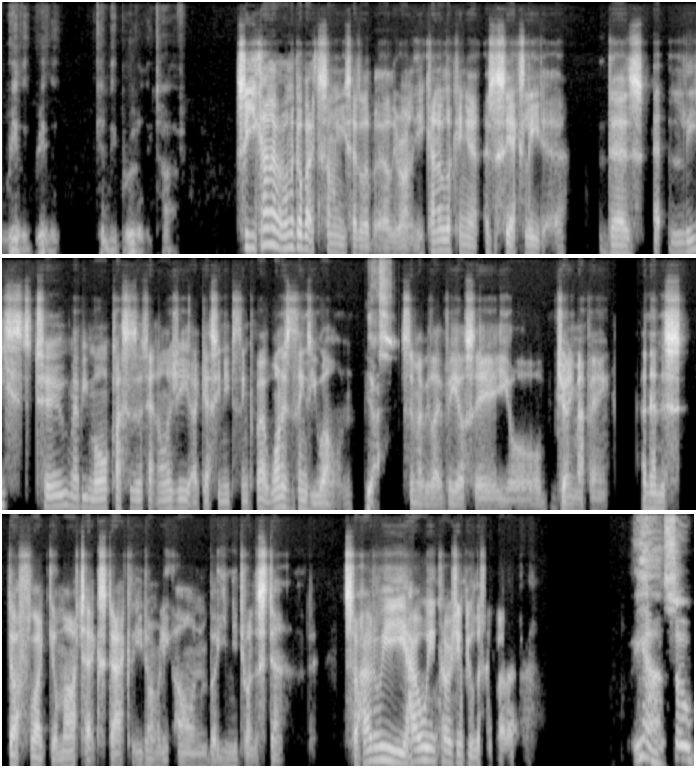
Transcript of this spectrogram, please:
really, really can be brutally tough. So you kind of I want to go back to something you said a little bit earlier on. You're kind of looking at as a CX leader, there's at least two, maybe more classes of technology. I guess you need to think about. One is the things you own. Yes. So maybe like VOC or journey mapping, and then there's stuff like your Martech stack that you don't really own, but you need to understand. So how do we how are we encouraging people to think about that? Yeah, so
